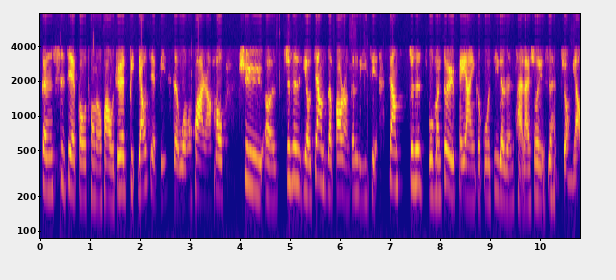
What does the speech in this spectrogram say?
跟世界沟通的话，我觉得比了解彼此的文化，然后去呃，就是有这样子的包容跟理解，这样就是我们对于培养一个国际的人才来说也是很重要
